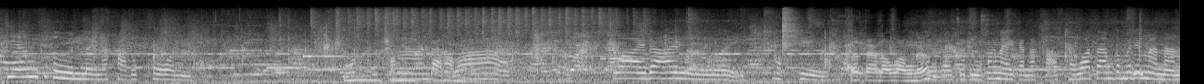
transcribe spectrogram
เที่ยงคืนเลยนะคะทุกคนมาแบบว่าว่ายได้เลย โอเคก็แต่ระวังนะเดี๋ยวเราจะดูข้างในกันนะคะ เพราะว่าแต้มก็ไม่ได้มานาน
